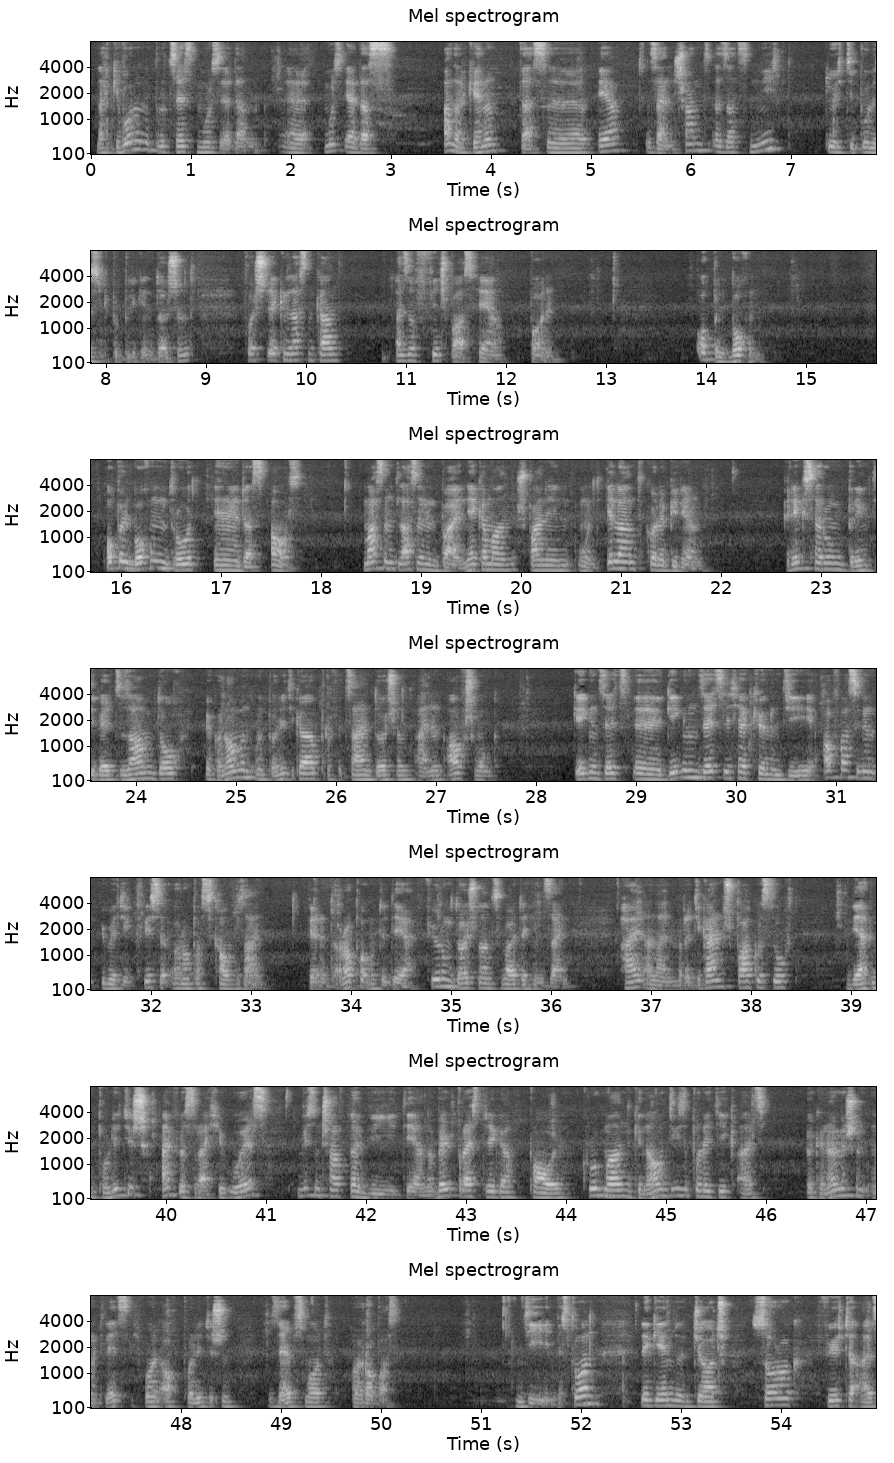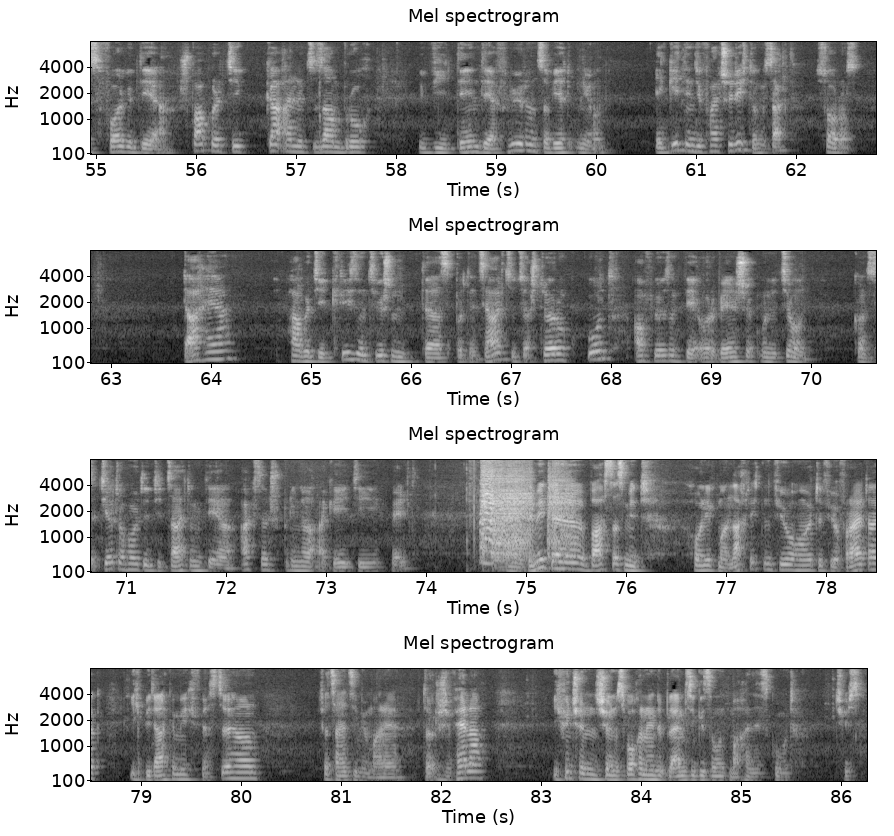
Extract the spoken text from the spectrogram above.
Nach gewonnenem Prozess muss er dann äh, muss er das anerkennen, dass äh, er seinen Schadensersatz nicht durch die Bundesrepublik in Deutschland vollstrecken lassen kann. Also viel Spaß, Herr Bollen. Opel Bochum. Opel Bochum droht äh, das aus. Massenentlassungen bei Neckermann, Spanien und Irland kollabieren. Ringsherum bringt die Welt zusammen, doch Ökonomen und Politiker prophezeien Deutschland einen Aufschwung. Gegensätz, äh, gegensätzlicher können die Auffassungen über die Krise Europas kaum sein. Während Europa unter der Führung Deutschlands weiterhin sein Heil an einem radikalen Sparkurs sucht, werden politisch einflussreiche US-Wissenschaftler wie der Nobelpreisträger Paul Krugman genau diese Politik als ökonomischen und letztlich wohl auch politischen Selbstmord Europas. Die Investorenlegende George Soros fürchte als Folge der Sparpolitik gar einen Zusammenbruch wie den der früheren Sowjetunion. Er geht in die falsche Richtung, sagt Soros. Daher habe die Krise inzwischen das Potenzial zur Zerstörung und Auflösung der Europäischen Union, konstatierte heute die Zeitung der Axel Springer AG Die Welt. Äh, damit äh, war es das mit Honigmann Nachrichten für heute, für Freitag. Ich bedanke mich fürs Zuhören. Verzeihen Sie mir meine deutschen Fehler. Ich wünsche Ihnen ein schönes Wochenende, bleiben Sie gesund, machen Sie es gut. Tschüss.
